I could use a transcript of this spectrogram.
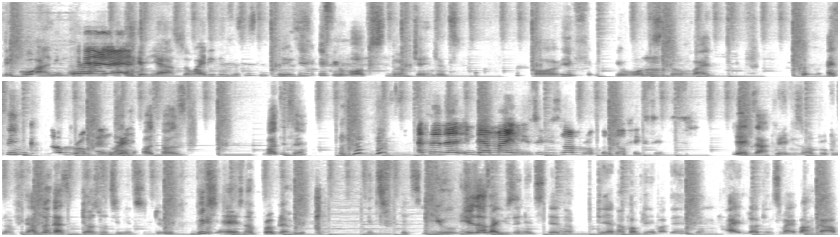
they go hand in hand Yeah. yeah so why do you think this is the case if, if it works, don't change it. Or if it works, Hmm. don't why. I think not broken, yeah, right? but does what is it? I said that in their mind is if it's not broken, don't fix it. Yeah, exactly. If it's not broken, don't fix it. As long as it does what it needs to do, which Yeah. there is no problem with. It's it's you users are using it. There's no they are not complaining about anything. I log into my bank app,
